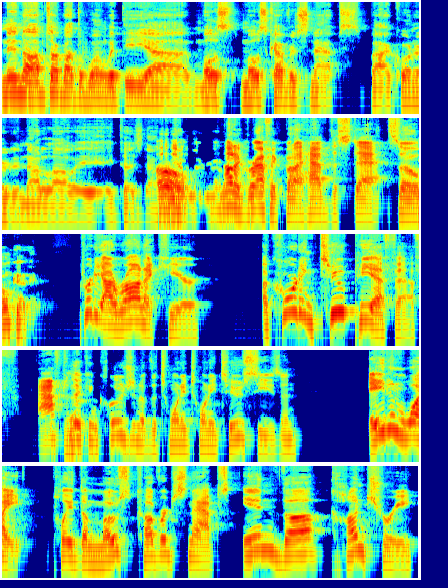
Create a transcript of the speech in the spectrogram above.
No, no, I'm talking about the one with the uh, most most coverage snaps by a corner to not allow a, a touchdown. Oh, not a graphic, but I have the stat. So okay, pretty ironic here. According to PFF, after the conclusion of the 2022 season, Aydan White played the most coverage snaps in the country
